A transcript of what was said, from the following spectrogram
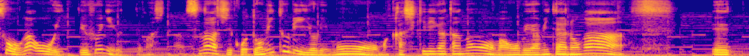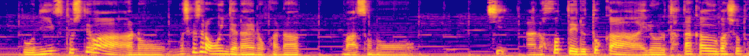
層が多いっていうふうに言ってました。すなわち、こう、ドミトリーよりも、まあ、貸し切り型の、まあ、大部屋みたいのが、えっと、ニーズとしては、あの、もしかしたら多いんじゃないのかな。まあ、その、ち、あの、ホテルとか、いろいろ戦う場所と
